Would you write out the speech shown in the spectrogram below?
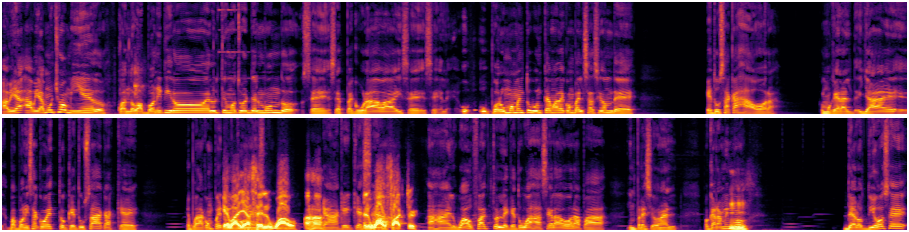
Había, había mucho miedo. Cuando Bad Bunny tiró el último tour del mundo, se, especulaba y se, por un momento hubo un tema de conversación de que tú sacas ahora. Como que ya eh, Bad Bunny sacó esto, que tú sacas que, pueda competir. Que vaya a ser el wow. Ajá. el wow factor. Ajá, el wow factor de que tú vas a hacer ahora para impresionar. Porque ahora mismo, de los dioses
